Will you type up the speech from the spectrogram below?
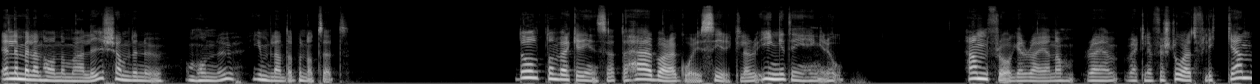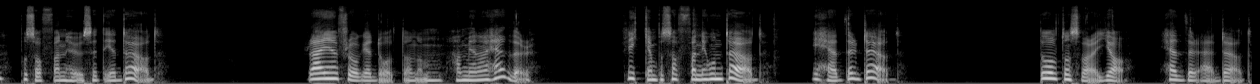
Eller mellan honom och Alicia om, det nu, om hon nu är inblandad på något sätt. Dalton verkar inse att det här bara går i cirklar och ingenting hänger ihop. Han frågar Ryan om Ryan verkligen förstår att flickan på soffan i huset är död. Ryan frågar Dalton om han menar Heather. Flickan på soffan, är hon död? Är Heather död? Dalton svarar ja, Heather är död.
